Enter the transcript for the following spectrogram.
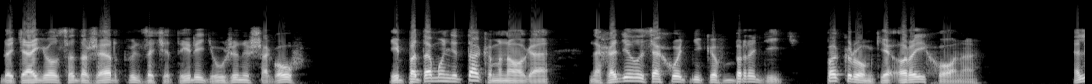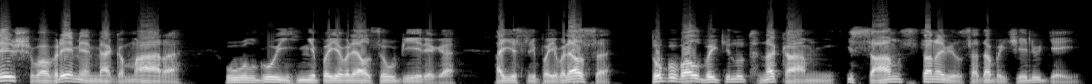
дотягивался до жертвы за четыре дюжины шагов. и потому не так много находилось охотников бродить по кромке Орайхона. Лишь во время Мягмара Улгуй не появлялся у берега, а если появлялся, то бывал выкинут на камни и сам становился добычей людей.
